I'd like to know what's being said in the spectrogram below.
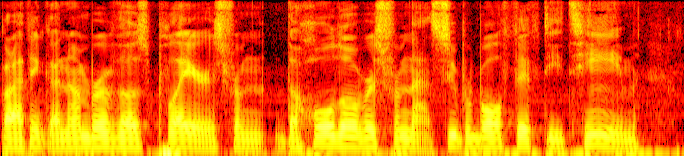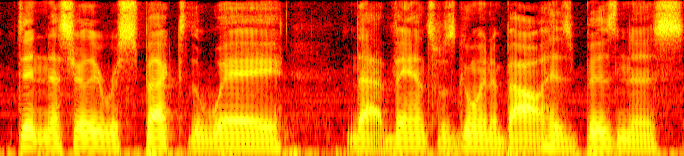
but I think a number of those players from the holdovers from that Super Bowl 50 team didn't necessarily respect the way that Vance was going about his business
